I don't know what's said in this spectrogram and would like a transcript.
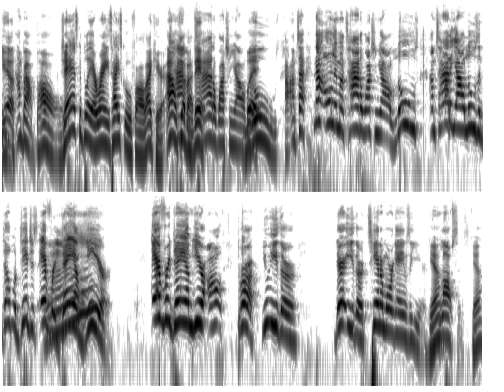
Yeah. I'm about ball. Jazz can play at Rains High School for all I care. I don't care about that. I'm tired of watching y'all But- lose. I'm tired. Not only am I tired of watching y'all lose, I'm tired of y'all losing double digits every Mm. damn year. Every damn year, all bruh, you either they're either ten or more games a year. Yeah. losses. Yeah.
